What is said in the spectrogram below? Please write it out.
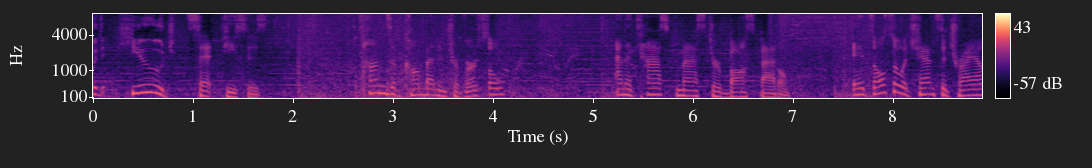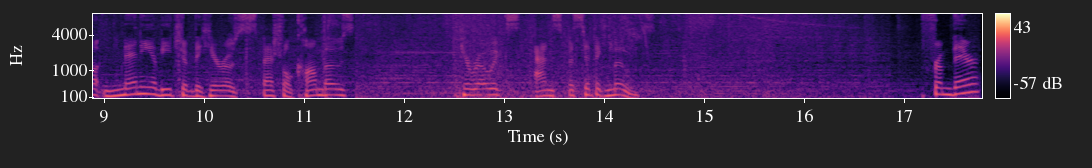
with huge set pieces, tons of combat and traversal, and a Taskmaster boss battle. It's also a chance to try out many of each of the heroes' special combos, heroics, and specific moves. From there,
